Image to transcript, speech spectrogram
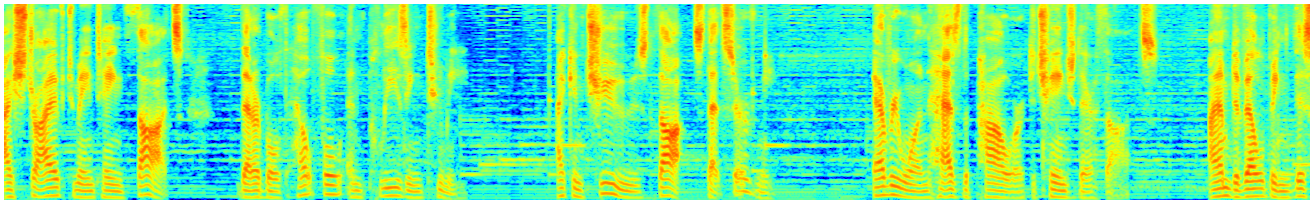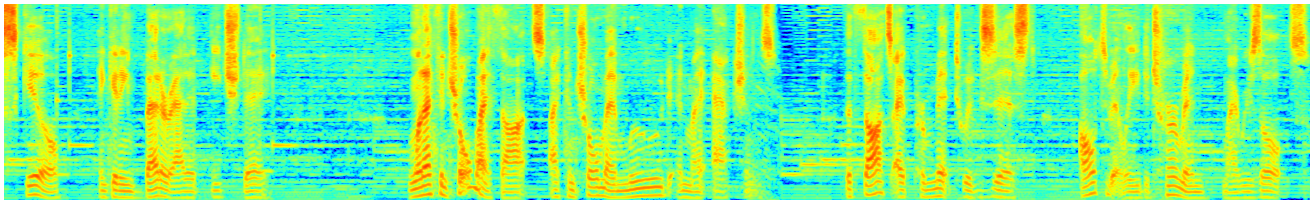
I strive to maintain thoughts that are both helpful and pleasing to me. I can choose thoughts that serve me. Everyone has the power to change their thoughts. I am developing this skill and getting better at it each day. When I control my thoughts, I control my mood and my actions. The thoughts I permit to exist ultimately determine my results.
